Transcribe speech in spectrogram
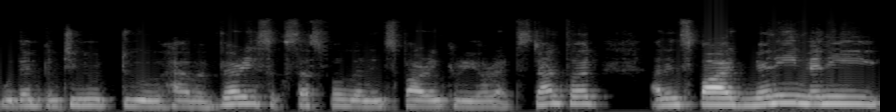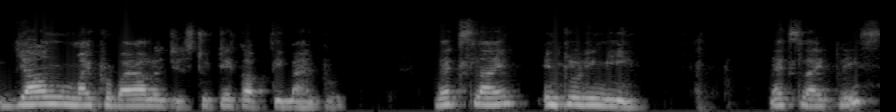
who then continued to have a very successful and inspiring career at Stanford and inspired many, many young microbiologists to take up the mantle. Next slide, including me. Next slide, please.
